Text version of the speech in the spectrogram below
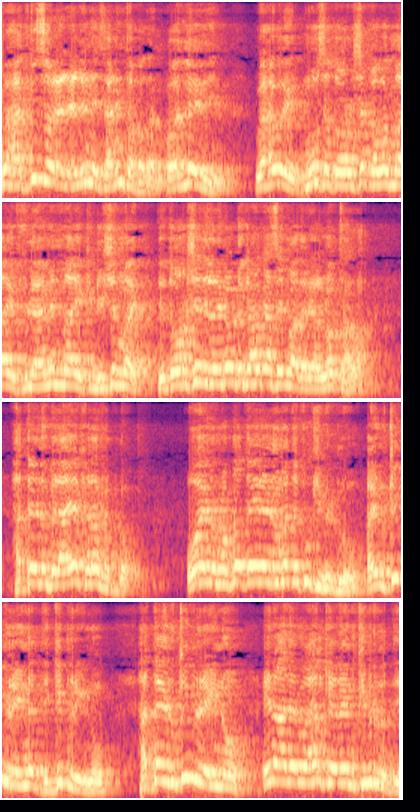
waxaad ku soo celcelinaysaan inta badan oo aad leedihiin. Waxa weeye muuse doorasho qaban maayo fulaamin maayo kidhishin maayo. Dee doorashadii laynoo dhigo halkaas in maadareal noo taalla. Haddaynu balaayo kale rabno oo aynu rabno de inaynu ummadda ku kibirno aynu kibrayno de kibrayno haddaynu kibrayno in adeer waa halkeeda aynu kibirno de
